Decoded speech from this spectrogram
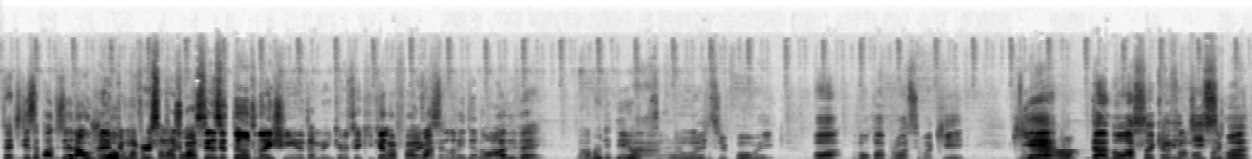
Sete dias você pode zerar o É, jogo. tem uma versão e lá de devolver. 400 e tanto na Steam ainda também, que eu não sei o que, que ela faz. 499, velho. Pelo amor de Deus. Ah, é louco. é Triple Way. Ó, vamos pra próxima aqui. Que é Aham. da nossa Quero queridíssima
